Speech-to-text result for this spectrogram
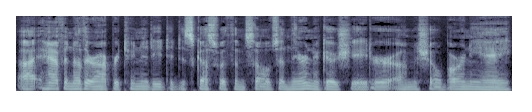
Uh, have another opportunity to discuss with themselves and their negotiator, uh, Michel Barnier,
